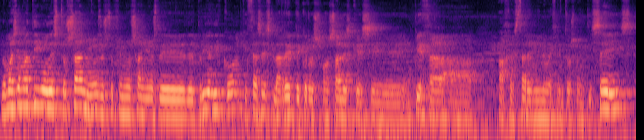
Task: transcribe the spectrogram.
Lo más llamativo de estos años, de estos primeros años del periódico, quizás es la red de corresponsales que se empieza a, gestar en 1926,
